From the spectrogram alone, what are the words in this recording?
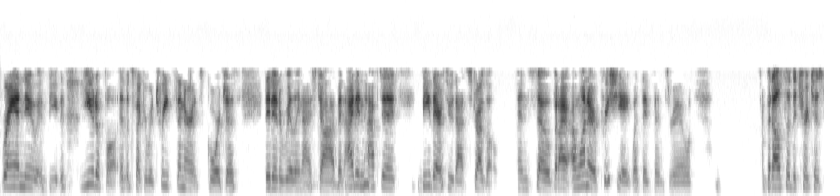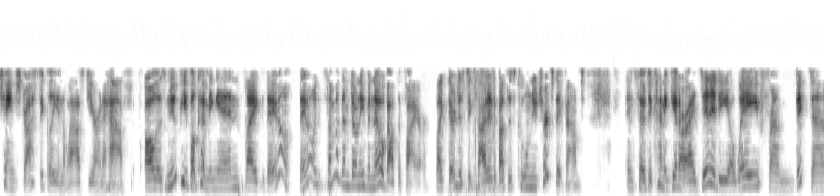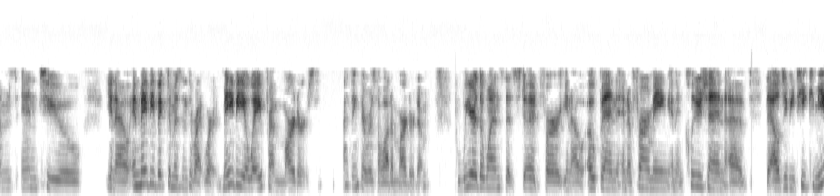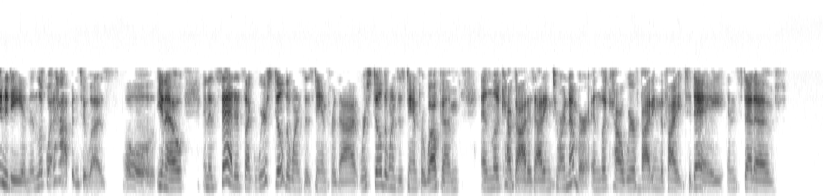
brand new and be- it's beautiful. It looks like a retreat center. It's gorgeous. They did a really nice job, and I didn't have to be there through that struggle. And so, but I, I want to appreciate what they've been through. But also, the church has changed drastically in the last year and a half. All those new people coming in, like they don't, they don't. Some of them don't even know about the fire. Like they're just excited about this cool new church they found. And so, to kind of get our identity away from victims into you know, and maybe victim isn't the right word, maybe away from martyrs I think there was a lot of martyrdom. We are the ones that stood for, you know, open and affirming and inclusion of the LGBT community. And then look what happened to us. Oh, you know, and instead it's like we're still the ones that stand for that. We're still the ones that stand for welcome. And look how God is adding to our number. And look how we're fighting the fight today instead of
